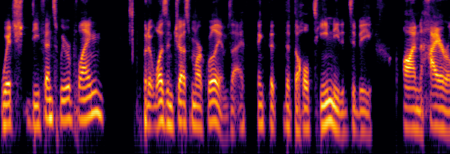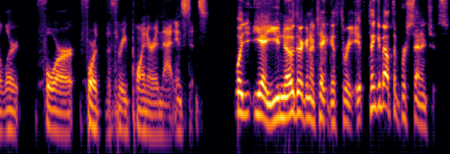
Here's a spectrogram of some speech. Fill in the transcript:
which defense we were playing. But it wasn't just Mark Williams. I think that that the whole team needed to be on higher alert for for the three pointer in that instance. Well, yeah, you know they're going to take a three. It, think about the percentages.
